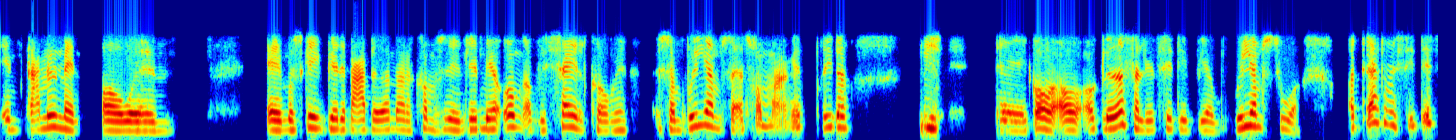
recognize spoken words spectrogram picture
en gammel mand, og øh, øh, måske bliver det bare bedre, når der kommer sådan en lidt mere ung og vital konge som William. Så jeg tror, mange britter de, øh, går og, og glæder sig lidt til, at det bliver Williams tur. Og der kan man sige, det,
